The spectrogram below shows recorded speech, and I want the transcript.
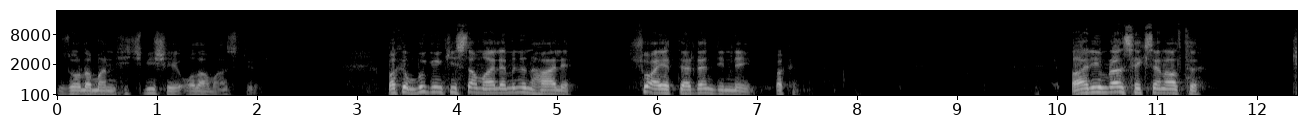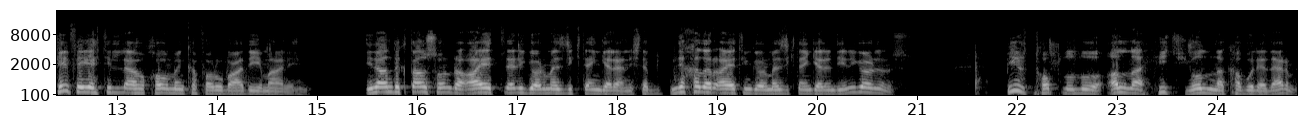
zorlamanın hiçbir şey olamaz diyor. Bakın bugünkü İslam aleminin hali. Şu ayetlerden dinleyin. Bakın. Ali İmran 86. Keyfe yehdillahu kavmen kafaru ba'de imanihim. İnandıktan sonra ayetleri görmezlikten gelen, işte ne kadar ayetin görmezlikten gelindiğini gördünüz. Bir topluluğu Allah hiç yoluna kabul eder mi?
